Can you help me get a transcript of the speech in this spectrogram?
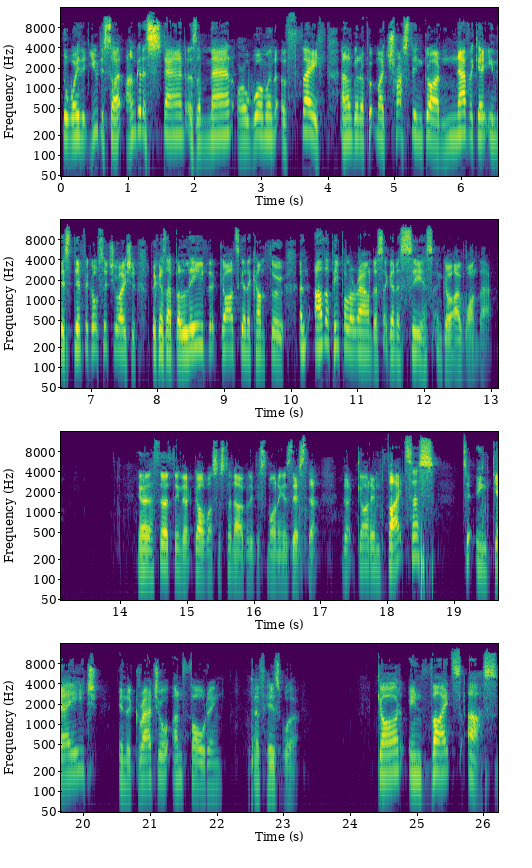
the way that you decide, I'm going to stand as a man or a woman of faith and I'm going to put my trust in God, navigating this difficult situation because I believe that God's going to come through. And other people around us are going to see us and go, I want that. You know, the third thing that God wants us to know, I believe, this morning is this that, that God invites us to engage in the gradual unfolding of His work. God invites us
